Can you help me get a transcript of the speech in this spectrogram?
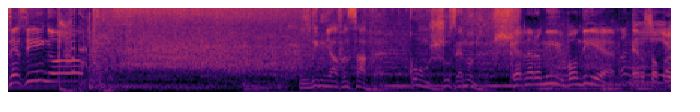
Zezinho! Linha avançada com José Nunes. Carneiro amigo, bom dia. Era só para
